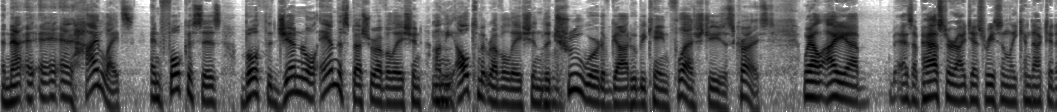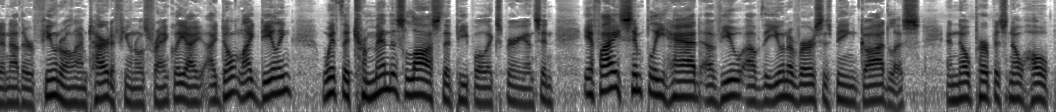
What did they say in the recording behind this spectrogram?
and that and, and highlights and focuses both the general and the special revelation on the ultimate revelation, the true Word of God who became flesh, Jesus Christ. Well, I, uh, as a pastor, I just recently conducted another funeral, and I'm tired of funerals, frankly. I, I don't like dealing with the tremendous loss that people experience. And if I simply had a view of the universe as being godless and no purpose, no hope,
